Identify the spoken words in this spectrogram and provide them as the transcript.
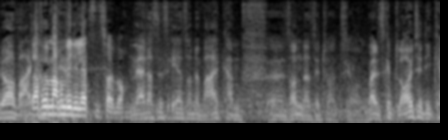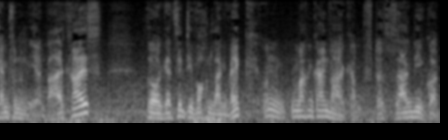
Ja, Wahlkampf Dafür machen wir eher- die letzten zwei Wochen. Ja, das ist eher so eine Wahlkampf-Sondersituation. Weil es gibt Leute, die kämpfen um ihren Wahlkreis. So, jetzt sind die wochenlang weg und machen keinen Wahlkampf. Das sagen die, Gott,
